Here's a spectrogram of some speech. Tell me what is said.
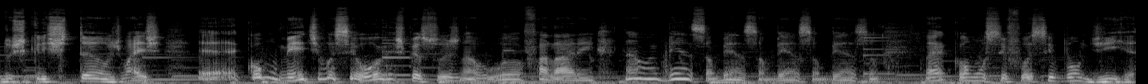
dos cristãos, mas é, comumente você ouve as pessoas na rua falarem: não, é bênção, bênção, bênção, bênção, né? como se fosse bom dia.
